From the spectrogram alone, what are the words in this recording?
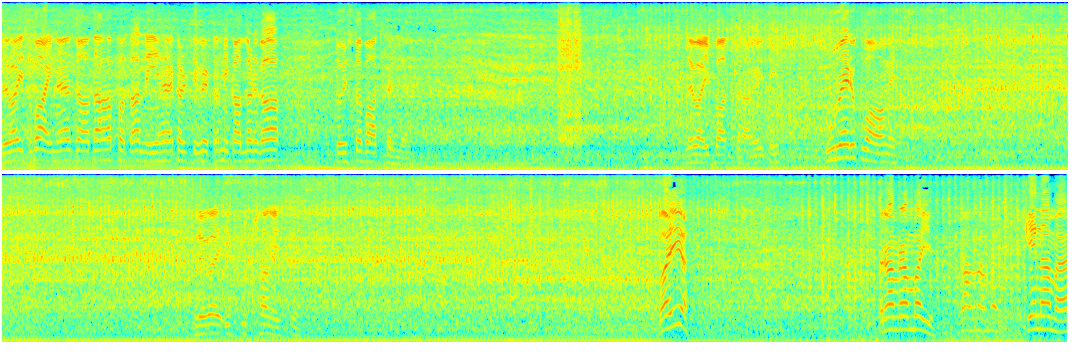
भाई इस भाई ने ज़्यादा पता नहीं है कल्टीवेटर निकालने का तो इससे बात कर लिया ले भाई बात करा गई थी पूरे रुकवाओगे ले भाई इस पूछांगे इससे भाई राम राम भाई राम राम भाई के नाम है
